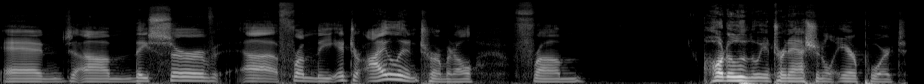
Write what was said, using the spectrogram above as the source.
And um, they serve uh, from the Inter Island terminal from Honolulu International Airport.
